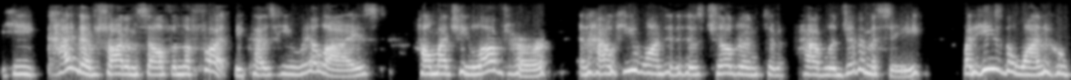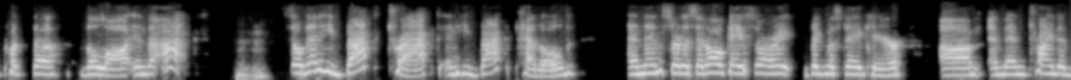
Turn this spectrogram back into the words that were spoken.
he kind of shot himself in the foot because he realized how much he loved her and how he wanted his children to have legitimacy, but he's the one who put the, the law into act. Mhm. So then he backtracked and he backpedaled and then sort of said, okay, sorry, big mistake here. Um, and then trying to,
